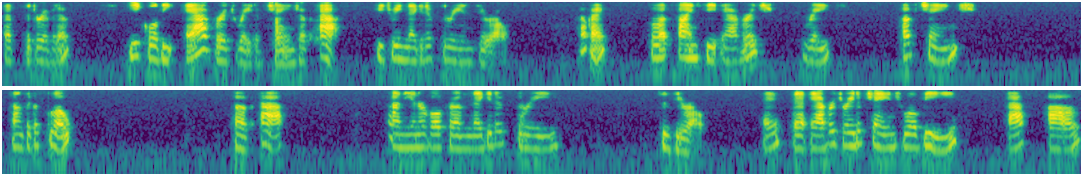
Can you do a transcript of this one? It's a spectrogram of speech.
that's the derivative, equal the average rate of change of f between negative 3 and 0? Okay, so let's find the average rate of change. Sounds like a slope of f on the interval from negative 3 to 0. Okay, that average rate of change will be f of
